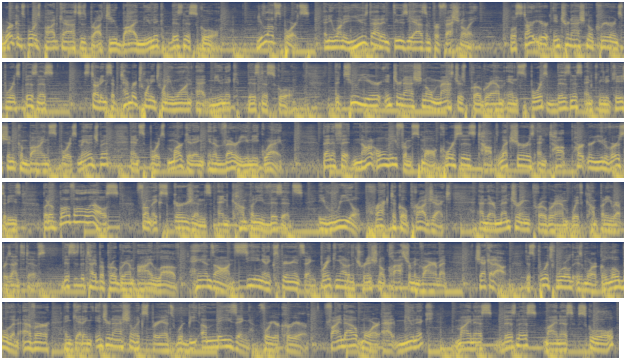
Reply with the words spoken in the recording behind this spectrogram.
The Work in Sports podcast is brought to you by Munich Business School. You love sports and you want to use that enthusiasm professionally. Well, start your international career in sports business starting September 2021 at Munich Business School. The two year international master's program in sports business and communication combines sports management and sports marketing in a very unique way benefit not only from small courses, top lecturers, and top partner universities, but above all else, from excursions and company visits, a real practical project, and their mentoring program with company representatives. This is the type of program I love hands on, seeing and experiencing, breaking out of the traditional classroom environment. Check it out. The sports world is more global than ever, and getting international experience would be amazing for your career. Find out more at Munich business school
